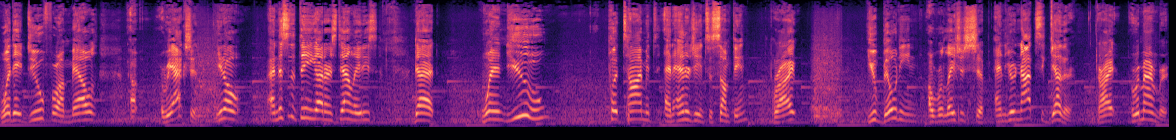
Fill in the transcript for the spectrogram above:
what they do for a male reaction. You know and this is the thing you gotta understand ladies that when you put time and energy into something right You're building a relationship and you're not together all right? Remember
